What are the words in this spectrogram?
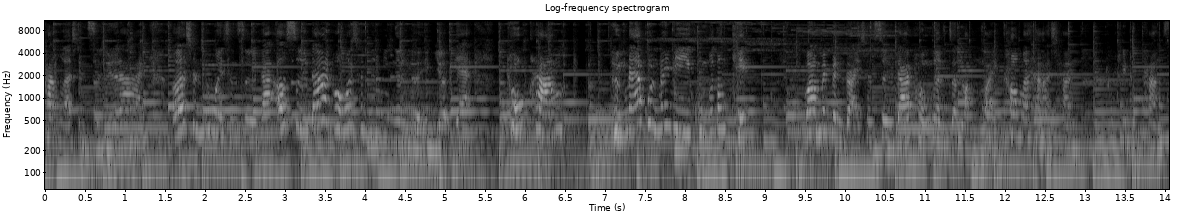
คั่งแล้วฉันซื้อได้ เออ ฉันรวยฉันซื้อได้ เอาซื้อได้ เพราะว่าฉันยังมีเงินเหลืออีกเยอะแยะ ทุกครั้ง ถึงแม้คุณไม่มีคุณก็ต้องคิด ว่าไม่เป็นไรฉันซื้อได้ เพราะเงินจะหลั่งไหลเข้ามาหาฉันทุกที่ทุกทางเส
